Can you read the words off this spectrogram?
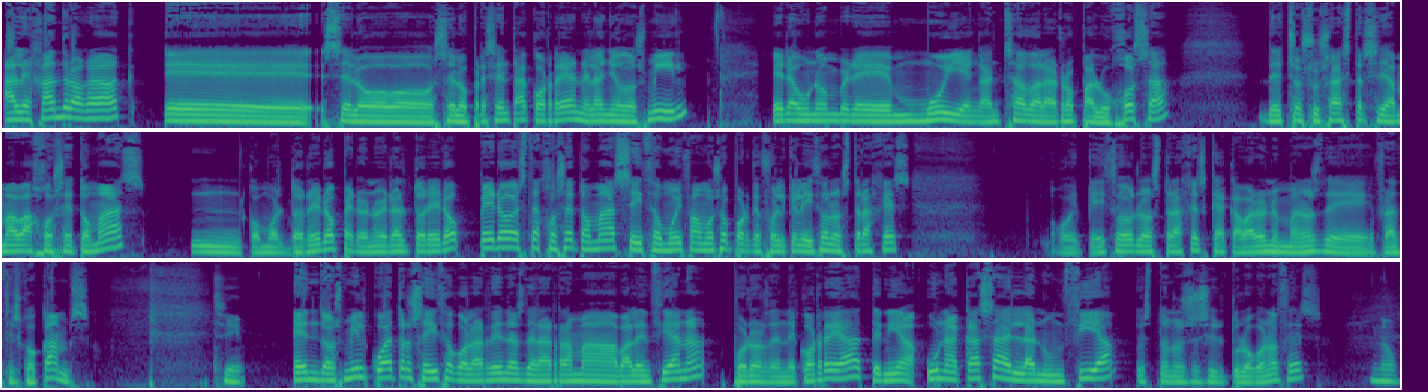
Alejandro Agag eh, se, lo, se lo presenta a Correa en el año 2000. Era un hombre muy enganchado a la ropa lujosa. De hecho, su sastre se llamaba José Tomás, mm, como el torero, pero no era el torero. Pero este José Tomás se hizo muy famoso porque fue el que le hizo los trajes, o el que hizo los trajes que acabaron en manos de Francisco Camps. Sí, En 2004 se hizo con las riendas de la rama valenciana por orden de Correa. Tenía una casa en la Nuncía, esto no sé si tú lo conoces. no.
